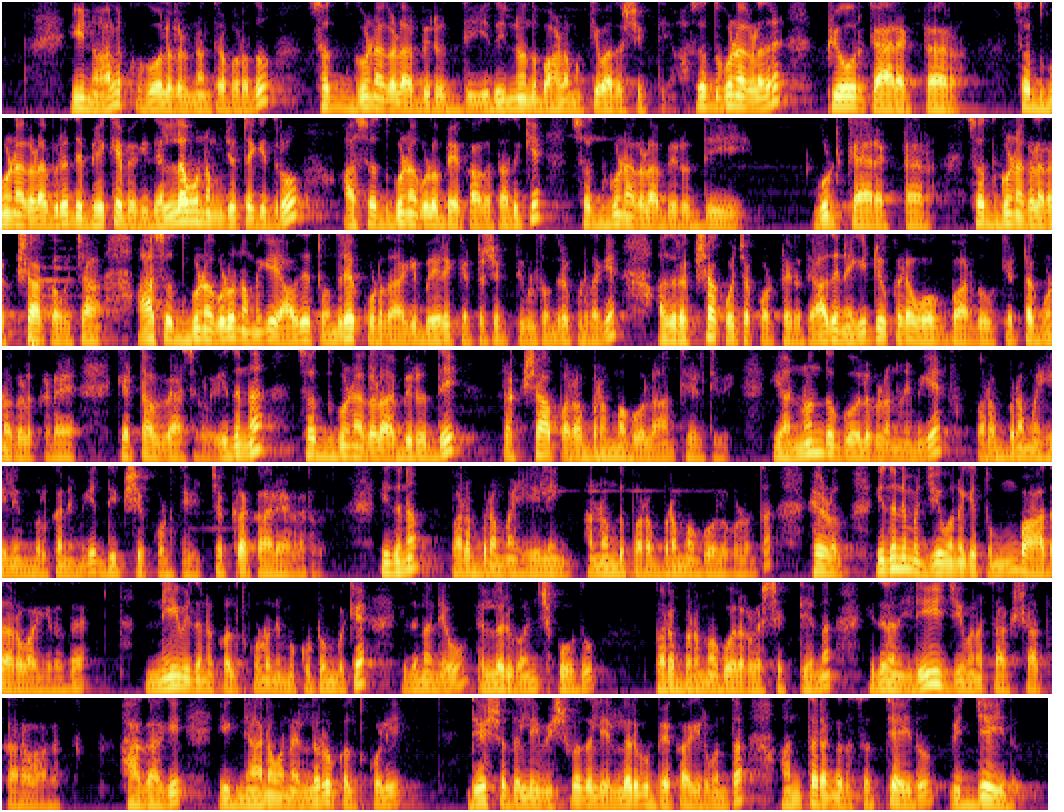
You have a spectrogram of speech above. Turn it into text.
ಈ ನಾಲ್ಕು ಗೋಲಗಳ ನಂತರ ಬರೋದು ಸದ್ಗುಣಗಳ ಅಭಿವೃದ್ಧಿ. ಇದು ಇನ್ನೊಂದು ಬಹಳ ಮುಖ್ಯವಾದ ಶಕ್ತಿ. ಸದ್ಗುಣಗಳಂದರೆ ಪ್ಯೂರ್ ಕ್ಯಾರೆಕ್ಟರ್ ಸದ್ಗುಣಗಳ ಅಭಿವೃದ್ಧಿ ಬೇಕೇ ಬೇಕು. ಇದೆಲ್ಲವೂ ನಮ್ಮ ಜೊತೆಗಿದ್ದರೂ ಆ ಸದ್ಗುಣಗಳು ಬೇಕಾಗುತ್ತೆ. ಅದಕ್ಕೆ ಸದ್ಗುಣಗಳ ಅಭಿವೃದ್ಧಿ. ಗುಡ್ ಕ್ಯಾರೆಕ್ಟರ್, ಸದ್ಗುಣಗಳ ರಕ್ಷಾ ಕವಚ, ಆ ಸದ್ಗುಣಗಳು ನಮಗೆ ಯಾವುದೇ ತೊಂದರೆ ಕೊಡದಾಗೆ, ಬೇರೆ ಕೆಟ್ಟ ಶಕ್ತಿಗಳು ತೊಂದರೆ ಕೊಡದಾಗೆ ಅದು ರಕ್ಷಾ ಕವಚ ಕೊಟ್ಟಿರುತ್ತೆ. ಯಾವುದೇ ನೆಗೆಟಿವ್ ಕಡೆ ಹೋಗಬಾರ್ದು, ಕೆಟ್ಟ ಗುಣಗಳ ಕಡೆ, ಕೆಟ್ಟ ಹವ್ಯಾಸಗಳು. ಇದನ್ನು ಸದ್ಗುಣಗಳ ಅಭಿವೃದ್ಧಿ, ರಕ್ಷಾ ಪರಬ್ರಹ್ಮ ಗೋಲ ಅಂತ ಹೇಳ್ತೀವಿ. ಈ ಹನ್ನೊಂದು ಗೋಲುಗಳನ್ನು ನಿಮಗೆ ಪರಬ್ರಹ್ಮ ಹೀಲಿಂಗ್ ಮೂಲಕ ನಿಮಗೆ ದೀಕ್ಷೆ ಕೊಡ್ತೀವಿ. ಚಕ್ರ ಕಾರ್ಯಾಗಾರದ ಇದನ್ನು ಪರಬ್ರಹ್ಮ ಹೀಲಿಂಗ್ ಹನ್ನೊಂದು ಪರಬ್ರಹ್ಮ ಗೋಲುಗಳು ಅಂತ ಹೇಳೋದು. ಇದು ನಿಮ್ಮ ಜೀವನಕ್ಕೆ ತುಂಬ ಆಧಾರವಾಗಿರುತ್ತೆ. ನೀವು ಇದನ್ನು ಕಲ್ತ್ಕೊಂಡು ನಿಮ್ಮ ಕುಟುಂಬಕ್ಕೆ ಇದನ್ನು ನೀವು ಎಲ್ಲರಿಗೂ ಹಂಚ್ಬೋದು. ಪರಬ್ರಹ್ಮ ಗೋಲಗಳ ಶಕ್ತಿಯನ್ನು ಇದನ್ನು ಇಡೀ ಜೀವನ ಸಾಕ್ಷಾತ್ಕಾರವಾಗುತ್ತೆ. ಹಾಗಾಗಿ ಈ ಜ್ಞಾನವನ್ನು ಎಲ್ಲರೂ ಕಲ್ತ್ಕೊಳ್ಳಿ. ದೇಶದಲ್ಲಿ, ವಿಶ್ವದಲ್ಲಿ ಎಲ್ಲರಿಗೂ ಬೇಕಾಗಿರುವಂಥ ಅಂತರಂಗದ ಸತ್ಯ ಇದು, ವಿದ್ಯೆ ಇದು.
